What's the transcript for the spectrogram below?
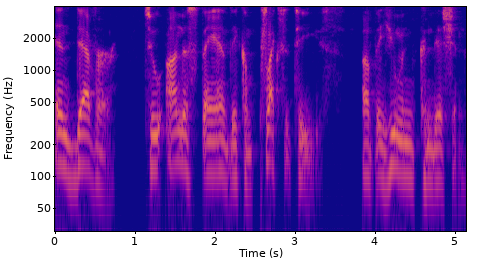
endeavor to understand the complexities of the human condition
